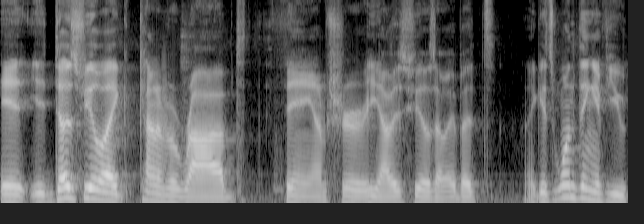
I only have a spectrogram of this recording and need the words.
it it does feel like kind of a robbed thing. I'm sure he always feels that way, but like it's one thing if you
